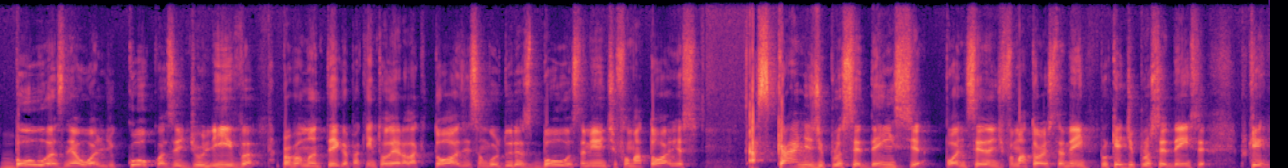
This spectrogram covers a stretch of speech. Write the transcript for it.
boas, né? O óleo de coco, azeite de oliva, a própria manteiga para quem tolera lactose, são gorduras boas também anti-inflamatórias. As carnes de procedência podem ser anti-inflamatórias também. Por que de procedência? Porque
